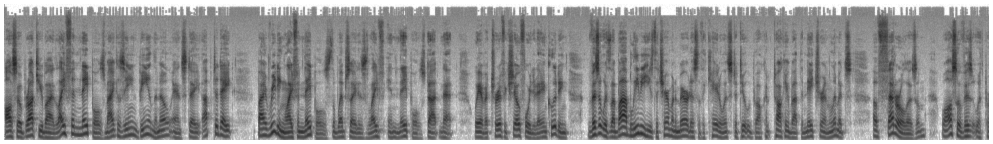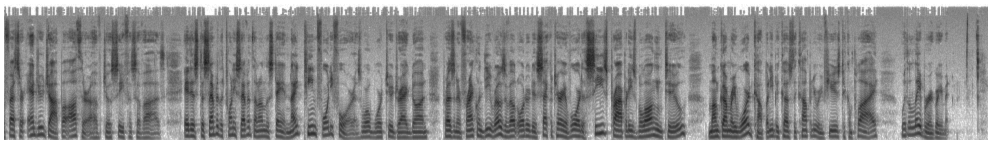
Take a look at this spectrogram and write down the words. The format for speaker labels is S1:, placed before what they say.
S1: Also brought to you by Life in Naples magazine. Be in the know and stay up to date by reading Life in Naples. The website is lifeinnaples.net. We have a terrific show for you today, including visit with Bob Levy. He's the chairman emeritus of the Cato Institute. We'll be talking about the nature and limits of federalism. We'll also visit with Professor Andrew Joppa, author of Josephus of Oz. It is December the 27th, and on this day in 1944, as World War II dragged on, President Franklin D. Roosevelt ordered his Secretary of War to seize properties belonging to Montgomery Ward Company because the company refused to comply with a labor agreement.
